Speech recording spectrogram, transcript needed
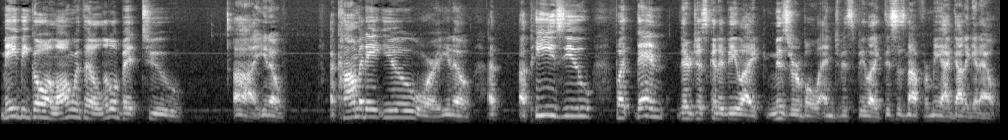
maybe go along with it a little bit to, uh, you know, accommodate you or, you know, appease you, but then they're just going to be like miserable and just be like, this is not for me, I got to get out.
